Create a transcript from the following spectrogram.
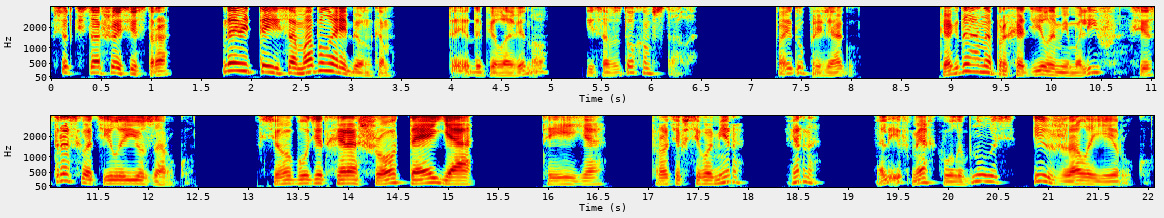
Все-таки старшая сестра. Да ведь ты и сама была ребенком». Тея допила вино и со вздохом встала. «Пойду прилягу». Когда она проходила мимо Лив, сестра схватила ее за руку. «Все будет хорошо, Тея!» «Ты и я против всего мира, верно?» Лив мягко улыбнулась и сжала ей руку.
